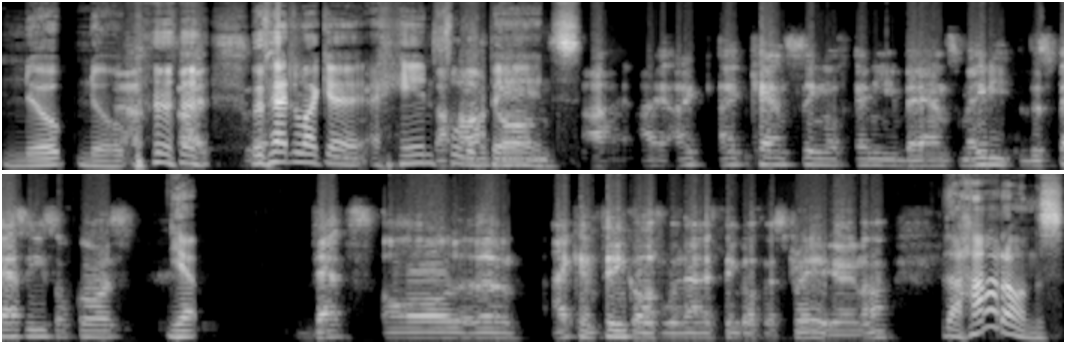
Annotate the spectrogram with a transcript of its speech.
nope, nope. Uh, We've had like a, a handful of bands. I, I, I- can't think of any bands. Maybe the Spazzies, of course. Yep. That's all uh, I can think of when I think of Australia. You know, The hard-ons.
